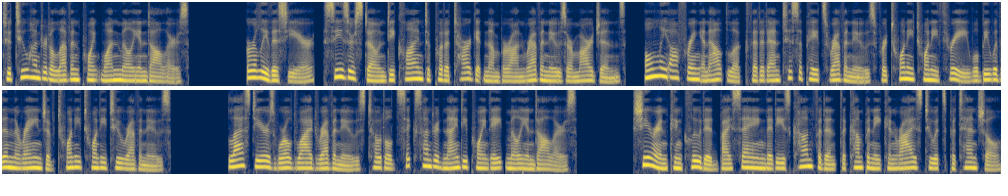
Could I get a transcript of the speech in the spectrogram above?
to $211.1 million. Early this year, Caesarstone declined to put a target number on revenues or margins, only offering an outlook that it anticipates revenues for 2023 will be within the range of 2022 revenues. Last year's worldwide revenues totaled $690.8 million. Shiran concluded by saying that he's confident the company can rise to its potential,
